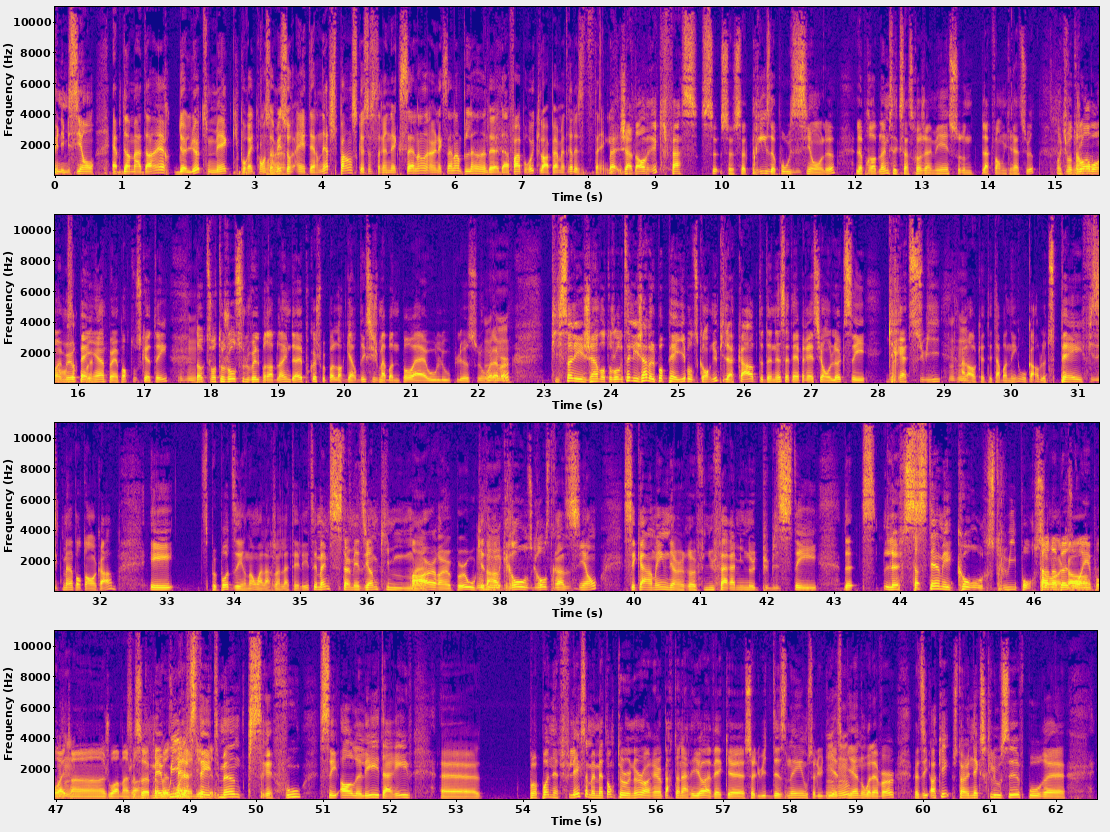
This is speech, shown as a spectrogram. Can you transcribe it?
une émission hebdomadaire de lutte, mais qui pourrait être consommée Ouais. sur Internet. Je pense que ça serait un excellent, un excellent plan d'affaires pour eux qui leur permettrait de se distinguer. Ben, J'adorerais qu'ils fassent ce- ce- cette prise de position-là. Le problème, c'est que ça sera jamais sur une plateforme gratuite. Donc, il va toujours Non, avoir un mur payant, peu importe où ce que t'es. Mhm. Donc, tu vas toujours soulever le problème de Hey, pourquoi je peux pas le regarder si je m'abonne pas à Hulu Plus ou whatever? Mhm. Puis ça, les gens vont toujours... Tu sais, les gens veulent pas payer pour du contenu, puis le câble te donnait cette impression-là que c'est gratuit, Mhm. alors que tu es abonné au câble. Là, tu payes physiquement pour ton câble. Et tu peux pas dire non à l'argent de la télé. Tu sais, même si c'est un médium qui meurt un peu ou qui est dans Mhm. une grosse, grosse transition, c'est quand même un revenu faramineux de publicité. De, le système est construit pour ça. T'en as besoin pour être un joueur majeur. ça. Mais oui, le statement qui serait fou, c'est All Elite arrive. Euh, pas, pas Netflix, mais mettons que Turner aurait un partenariat avec euh, celui de Disney ou celui d'ESPN ou whatever. Je dis, OK, c'est un exclusif pour euh,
